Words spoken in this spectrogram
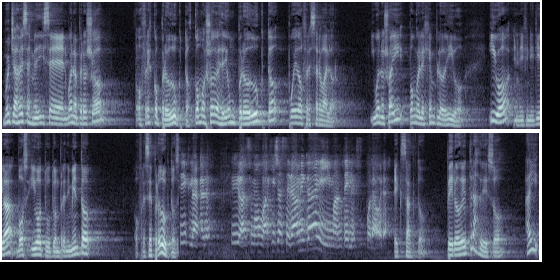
Muchas veces me dicen, bueno, pero yo ofrezco productos, ¿cómo yo desde un producto puedo ofrecer valor? Y bueno, yo ahí pongo el ejemplo de Ivo. Ivo, en definitiva, vos, Ivo, tu, tu emprendimiento, ofreces productos. Sí, claro. Sí, hacemos vajillas cerámica y manteles por ahora. Exacto. Pero detrás de eso hay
